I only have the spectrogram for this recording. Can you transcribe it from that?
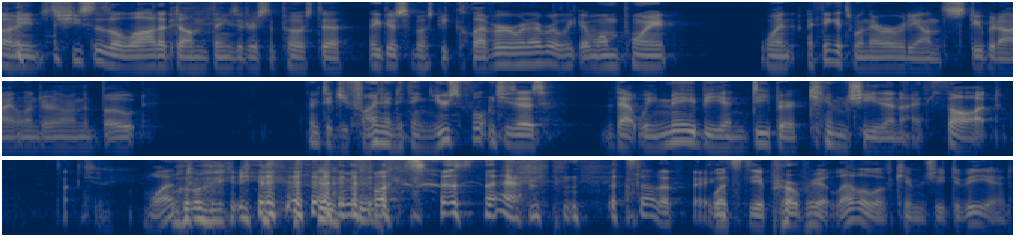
I mean, she says a lot of dumb things that are supposed to, like, they're supposed to be clever or whatever. Like, at one point, when I think it's when they're already on the stupid island or on the boat, like, did you find anything useful? And she says, that we may be in deeper kimchi than I thought. What? Who the fuck says that? That's not a thing. What's the appropriate level of kimchi to be in?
